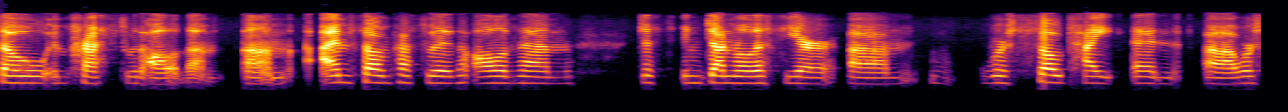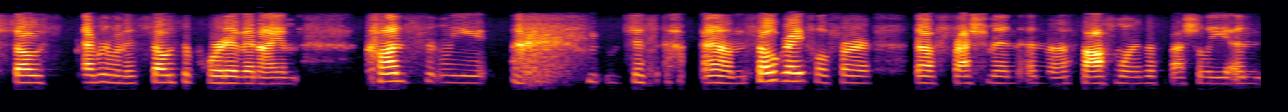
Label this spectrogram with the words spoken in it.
so impressed with all of them. Um, I'm so impressed with all of them just in general this year. Um, we're so tight and uh, we're so everyone is so supportive and I am constantly just um, so grateful for the freshmen and the sophomores especially and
